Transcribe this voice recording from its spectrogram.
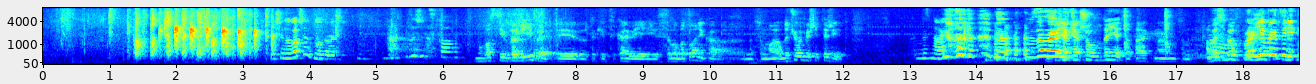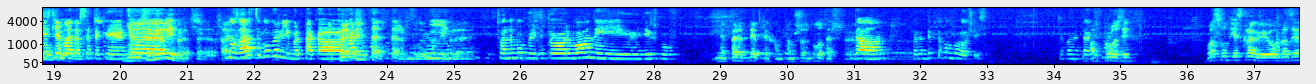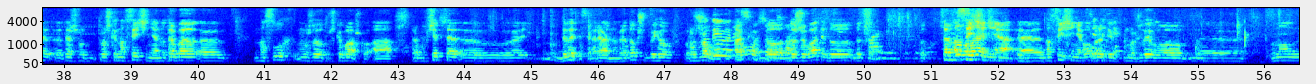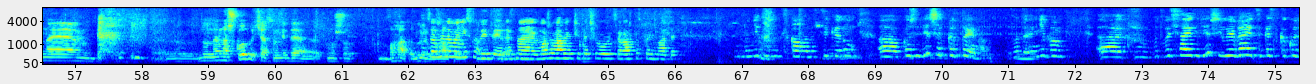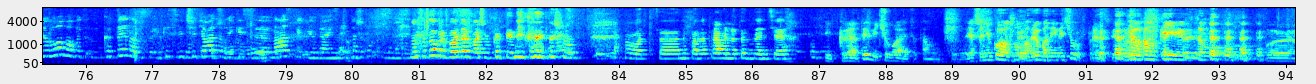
Ви ще не зовсім знудились? Дуже цікаво. У вас ці верлібри, і такі цікаві село Батоніка на цьому. А до чого більше тяжіє? Не знаю. Ну, Як, Залежить. якщо вдається, так? На. А ви Ну, себе в Верлібри це рідкість для мене все-таки. Ні, ну це верлібри, це так. Ну зараз це був верлібр, так, а а перед тим теж, теж були Ні. верлібри. то не був верлібр, то римований вірш був. Не перед диптихом, там щось було теж. е, Да. е, Перед диптихом було щось. Не пам'ятаю. А в що. прозі? У вас от яскраві образи, е, теж от трошки насичення. Ну треба е, на слух, можливо, трошки важко, а треба вчитися е, ну, дивитися реально в рядок, щоб його розжовувати, так, до, доживати до, до цього. От це насичення, е, насичення образів, можливо, е, воно не, е, ну, не на шкоду часом іде, тому що багато, дуже Ну, це вже багато. не мені судити, не знаю. Може вам як читачу це важко сприймати. Мені дуже цікаво, наскільки ну, е, кожен вірш як картина. От е, ніби е, от ви читаєте вірш і уявляється якась така кольорова от, картина, якісь відчуття, там, якийсь е, настрій уявляється. Ну це добре, бо я теж бачив картини, коли пишу. От, це, напевно, правильна тенденція. І креатив відчувається там. Я ще ні в кого слова грибаний не чув, в принципі. Можливо, там в Києві в цьому. в,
